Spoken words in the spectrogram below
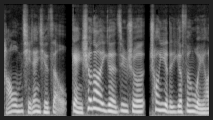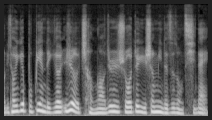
好，我们且战且走，感受到一个就是说创业的一个氛围啊，里头一个不变的一个热忱啊，就是说对于生命的这种期待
